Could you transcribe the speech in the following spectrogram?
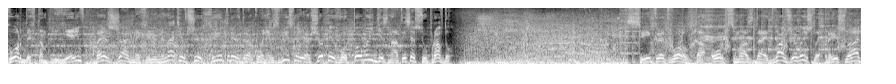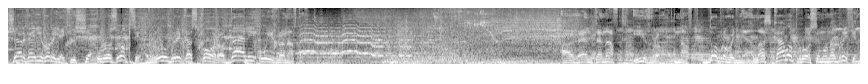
гордих тамплієрів, безжальних ілюмінатів чи хитрих драконів. Звісно, якщо ти готовий дізнатися всю правду. Secret World та Orcs Must Die 2 вже вийшли. Прийшла черга ігор, які ще у розробці. Рубрика скоро. Далі у ігронавтах. Агенте Нафт, Ігро Нафт. Доброго дня. Ласкаво просимо на брифінг.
